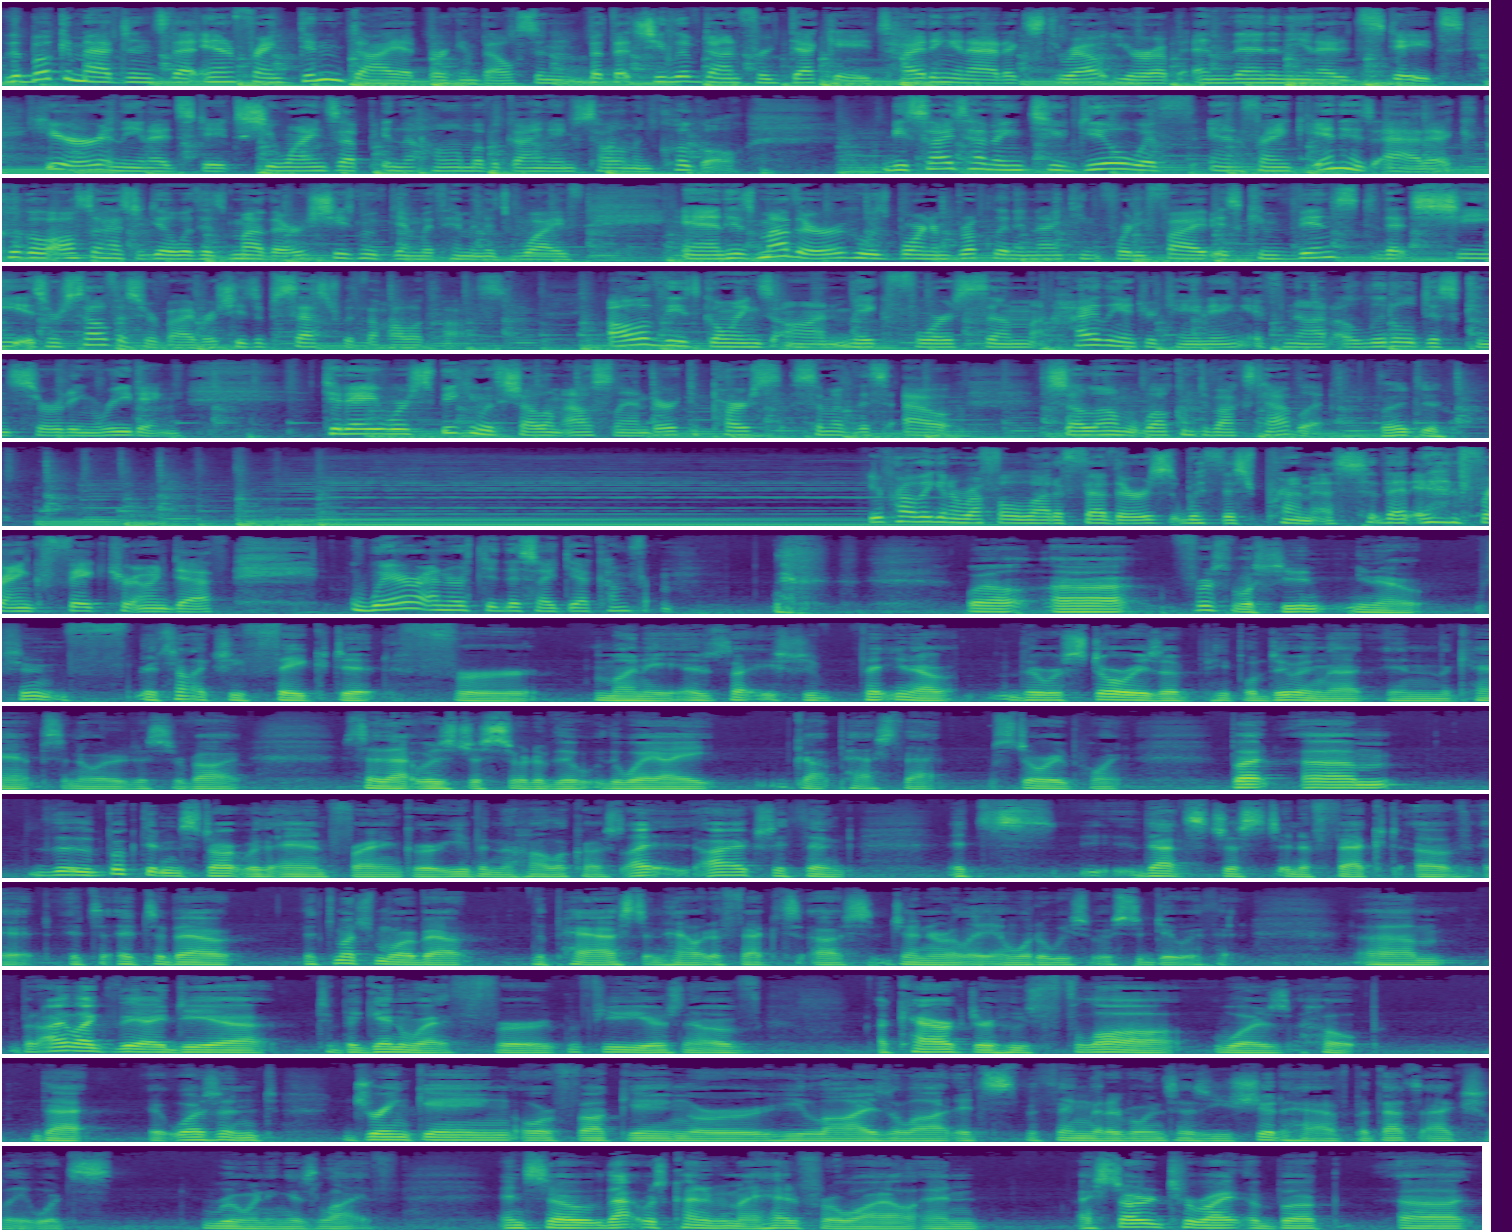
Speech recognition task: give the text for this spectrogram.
The book imagines that Anne Frank didn't die at Bergen-Belsen, but that she lived on for decades, hiding in attics throughout Europe and then in the United States. Here, in the United States, she winds up in the home of a guy named Solomon Kugel. Besides having to deal with Anne Frank in his attic, Kugel also has to deal with his mother. She's moved in with him and his wife. And his mother, who was born in Brooklyn in 1945, is convinced that she is herself a survivor. She's obsessed with the Holocaust. All of these goings on make for some highly entertaining, if not a little disconcerting reading. Today, we're speaking with Shalom Auslander to parse some of this out. Shalom, welcome to Vox Tablet. Thank you. You're probably going to ruffle a lot of feathers with this premise that Anne Frank faked her own death. Where on earth did this idea come from? well, uh, first of all, she didn't, you know, she didn't, it's not like she faked it for money. It's like she, you know, there were stories of people doing that in the camps in order to survive. So that was just sort of the, the way I got past that story point. But um, the, the, book didn't start with Anne Frank or even the Holocaust. I, I actually think it's that's just an effect of it. It's it's about it's much more about the past and how it affects us generally, and what are we supposed to do with it. Um, but I like the idea to begin with for a few years now of a character whose flaw was hope. That it wasn't drinking or fucking or he lies a lot. It's the thing that everyone says you should have, but that's actually what's ruining his life. And so that was kind of in my head for a while. And I started to write a book uh,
